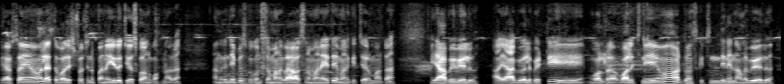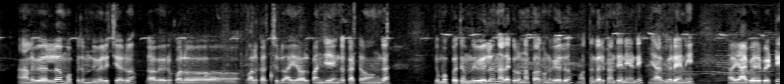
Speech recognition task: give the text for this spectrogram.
వ్యవసాయం లేకపోతే వాళ్ళు ఇష్టం వచ్చిన పని ఏదో చేసుకోవాలనుకుంటున్నారు. అందుకని చెప్పేసి కొంచెం మనకు రావాల్సిన మనీ అయితే మనకి ఇచ్చారన్నమాట. యాభై వేలు. ఆ యాభై వేలు పెట్టి వాళ్ళు వాళ్ళు ఇచ్చిన ఏమో అడ్వాన్స్కి ఇచ్చింది నేను నలభై వేలు. ఆ నలభై వేలలో ముప్పై తొమ్మిది వేలు ఇచ్చారు. ఇంకా వెయ్యి రూపాయలు వాళ్ళ ఖర్చులు అవి వాళ్ళు పని చేయంగా అవ్వంగా ఇంకా ముప్పై తొమ్మిది వేలు నా దగ్గర ఉన్న పదకొండు వేలు మొత్తం కలిపి అంతేనండి యాభై వేలు అని ఆ యాభై వేలు పెట్టి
